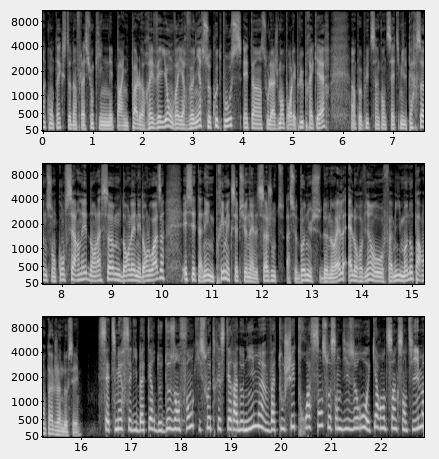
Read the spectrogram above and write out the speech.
un contexte d'inflation qui n'épargne pas le réveillon, on va y revenir. Ce coup de pouce est un soulagement pour les plus précaires. Un peu plus de 57 000 personnes sont concernées dans la Somme, dans l'Aisne et dans l'Oise. Et cette année, une prime exceptionnelle s'ajoute à ce bonus de Noël. Elle revient aux familles monoparentales, Jeanne Dossé. Cette mère célibataire de deux enfants qui souhaite rester anonyme va toucher 370 euros et 45 centimes,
